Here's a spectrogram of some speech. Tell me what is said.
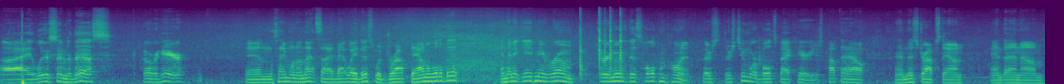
I loosened this over here and the same one on that side that way this would drop down a little bit. And then it gave me room to remove this whole component. There's there's two more bolts back here. You just pop that out and then this drops down and then um,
